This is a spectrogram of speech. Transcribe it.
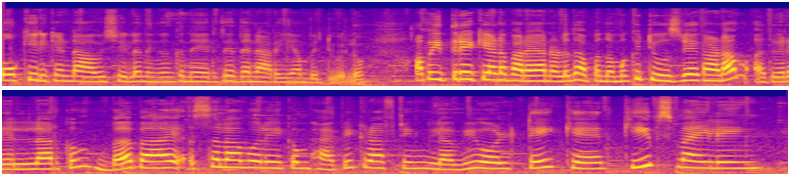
നോക്കിയിരിക്കേണ്ട ആവശ്യമില്ല. നിങ്ങൾക്ക് നേരത്തെ തന്നെ അറിയാൻ പറ്റുമല്ലോ. അപ്പോൾ ഇത്രയൊക്കെയാണ് പറയാനുള്ളത്. അപ്പോൾ നമുക്ക് ട്യൂസ്ഡേ കാണാം. അതുവരെ എല്ലാവർക്കും ബൈ ബൈ അസ്സാം വലൈക്കും happy crafting. Love you all. Take care. Keep smiling.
